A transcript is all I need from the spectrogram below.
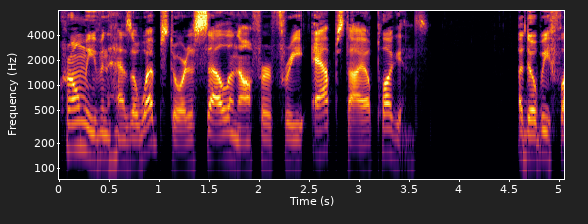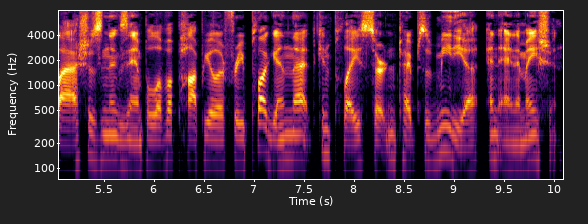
Chrome even has a web store to sell and offer free app style plugins. Adobe Flash is an example of a popular free plugin that can play certain types of media and animation.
